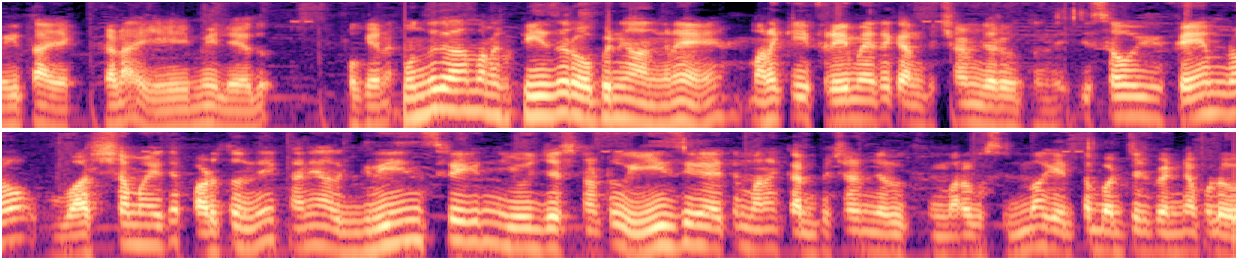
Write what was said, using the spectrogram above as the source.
మిగతా ఎక్కడ ఏమీ లేదు. ఓకేనా? ముందుగా మనకు టీజర్ ఓపెన్ కాగానే మనకి ఈ ఫ్రేమ్ అయితే కనిపించడం జరుగుతుంది. సో ఈ ఫ్రేమ్లో వర్షం అయితే పడుతుంది కానీ అది గ్రీన్ స్క్రీన్ యూజ్ చేసినట్టు ఈజీగా అయితే మనకు కనిపించడం జరుగుతుంది. మనకు సినిమాకి ఎంత బడ్జెట్ పెట్టినప్పుడు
